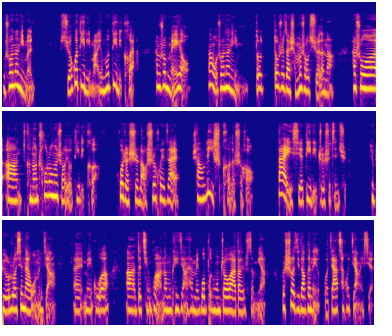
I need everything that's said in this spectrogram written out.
我说：“那你们学过地理吗？有没有地理课呀？”他们说没有。那我说：“那你们都都是在什么时候学的呢？”他说：“啊，可能初中的时候有地理课。”或者是老师会在上历史课的时候带一些地理知识进去，就比如说现在我们讲，哎，美国啊的情况，那我们可以讲一下美国不同州啊到底是怎么样，会涉及到跟哪个国家才会讲一些，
